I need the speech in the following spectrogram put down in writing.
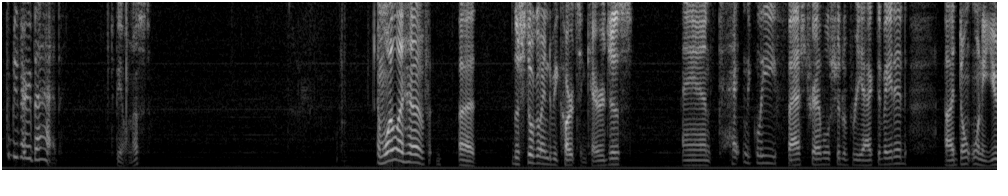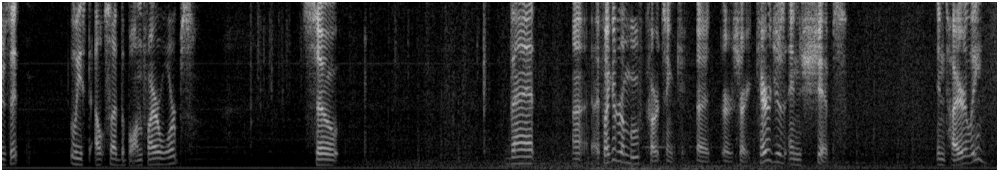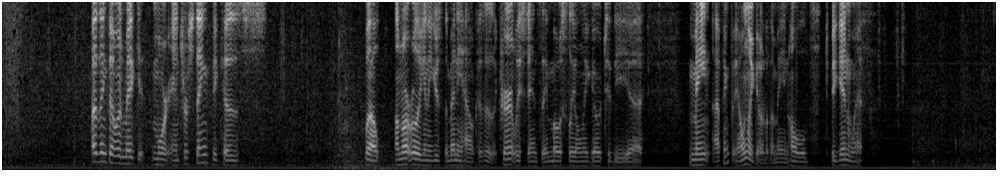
Could be very bad, to be honest. And while I have, uh, there's still going to be carts and carriages, and technically fast travel should have reactivated. I don't want to use it, at least outside the bonfire warps. So that uh, if I could remove carts and uh, or sorry carriages and ships entirely, I think that would make it more interesting because, well, I'm not really going to use them anyhow because as it currently stands, they mostly only go to the uh, main. I think they only go to the main holds to begin with,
